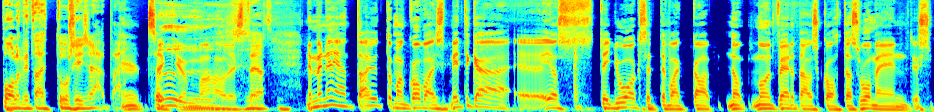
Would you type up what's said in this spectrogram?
polvi taittuu sisäänpäin. Mm, sekin on mm. mahdollista. Ja ne menee ihan tajuttoman kovaa. Siis miettikää, eh, jos te juoksette vaikka, no mun vertauskohta Suomen ennätys,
